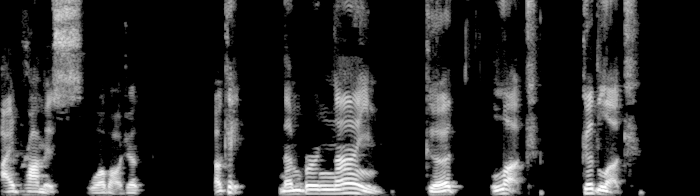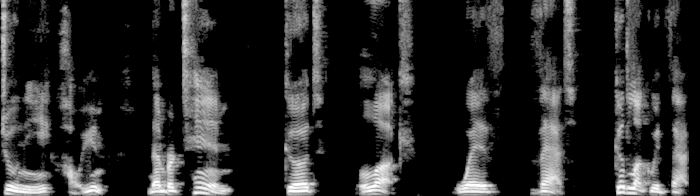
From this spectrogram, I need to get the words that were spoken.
：“I promise。”我保证。OK，Number nine. Good luck. Good luck. 祝你好运。Number ten. Good luck with that. Good luck with that.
